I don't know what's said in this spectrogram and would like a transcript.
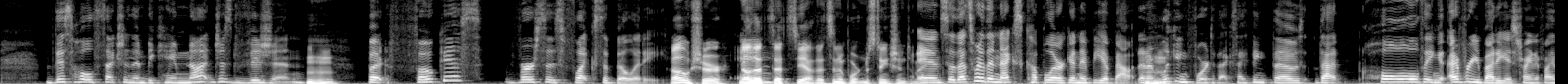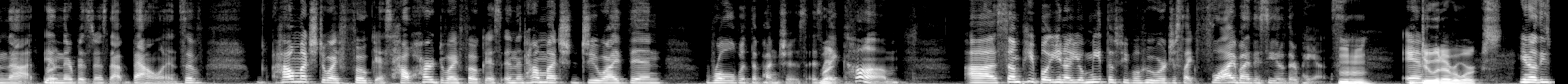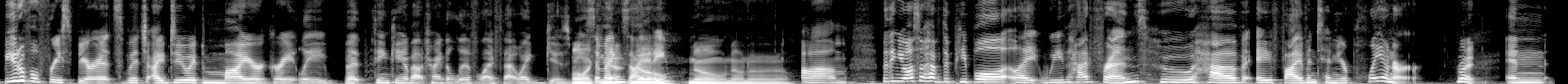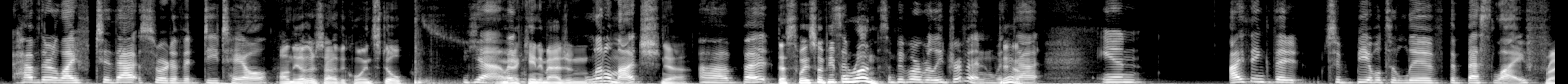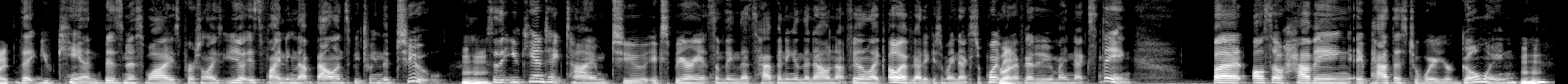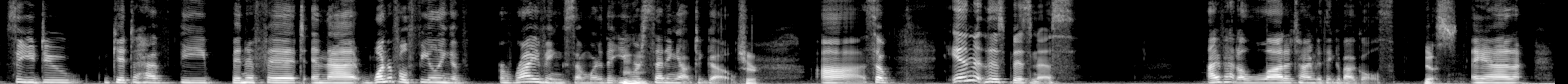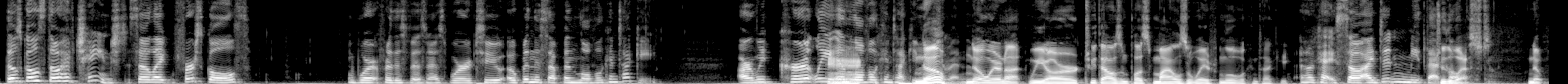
this whole section then became not just vision, hmm but focus versus flexibility. Oh, sure. No, that's And- that's yeah, that's an important distinction to make. And so that's where the next couple are going to be about. And Mm-hmm. I'm looking forward to that because I think those that whole thing, everybody is trying to find that Right. in their business, that balance of how much do I focus, how hard do I focus, and then how much do I then roll with the punches as Right. they come. Uh, some people, you know, you'll meet those people who are just like fly by the seat of their pants. hmm And do whatever works. You know, these beautiful free spirits, which I do admire greatly, but thinking about trying to live life that way gives me Oh, I some anxiety. No, no, no, no, no. Um, but then you also have the people like we've had friends who have a five and ten year planner Right. and have their life to that sort of a detail. On the other side of the coin, still, Yeah, I mean, I can't imagine. little much. Yeah. Uh, but That's the way some people some, run. some people are really driven with Yeah. that, and I think that to be able to live the best life Right. that you can, business wise, personalized, yeah, is finding that balance between the 2 hmm so that you can take time to experience something that's happening in the now, not feeling like, oh, I've got to get to my next appointment, Right. I've got to do my next thing, but also having a path as to where you're going, hmm so you do get to have the benefit and that wonderful feeling of arriving somewhere that you were Mm-hmm. setting out to go. Sure. Uh, so, in this business, I've had a lot of time to think about goals. Yes. And those goals, though, have changed. So, like, first goals were for this business were to open this up in Louisville, Kentucky. Are we currently in Louisville, Kentucky? No, Benjamin? no, we're not. We are 2,000 plus miles away from Louisville, Kentucky, Okay, so I didn't meet that to the west. No,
